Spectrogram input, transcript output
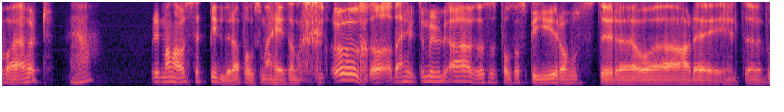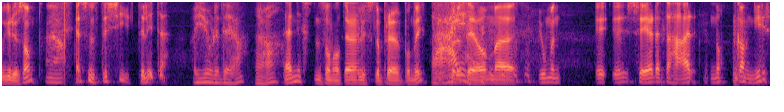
hva jeg har hørt. Ja. Fordi Man har jo sett bilder av folk som er helt sånn «Åh, åh, Det er helt umulig. Og så folk som spyr og hoster eh, og har det helt eh, for grusomt. Ja. Jeg syns det kilte litt. jeg. Gjorde det, ja? Ja. Det er nesten sånn at jeg har lyst til å prøve på nytt. For å se om eh, Jo, men eh, eh, skjer dette her nok ganger,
